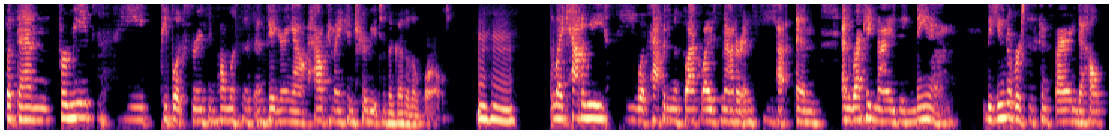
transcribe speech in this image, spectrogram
But then for me to see people experiencing homelessness and figuring out how can I contribute to the good of the world? Mm-hmm. Like, how do we see what's happening with Black Lives Matter and see how, and and recognizing, man, the universe is conspiring to help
